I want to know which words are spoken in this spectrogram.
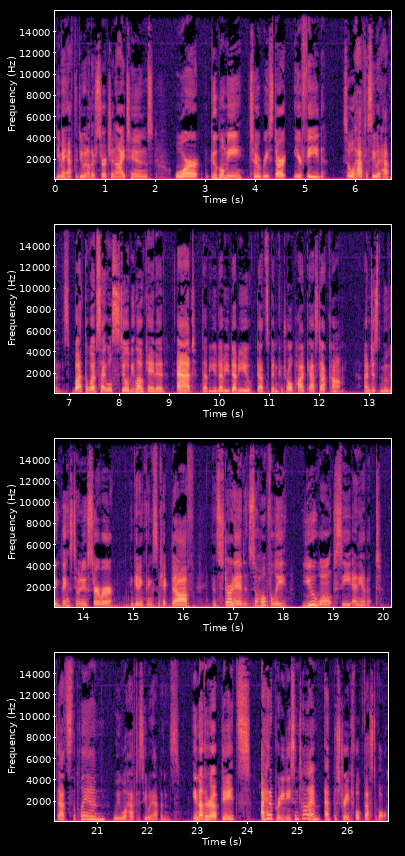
you may have to do another search in iTunes or Google me to restart your feed. So we'll have to see what happens. But the website will still be located at www.spincontrolpodcast.com. I'm just moving things to a new server and getting things kicked off and started, so hopefully you won't see any of it. That's the plan. We will have to see what happens. In other updates, I had a pretty decent time at the Strange Folk Festival.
